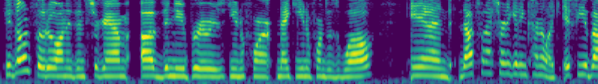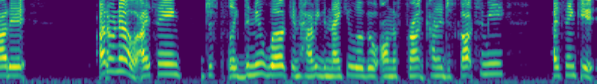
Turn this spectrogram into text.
his own photo on his Instagram of the new Brewers uniform, Nike uniforms as well. And that's when I started getting kind of like iffy about it. I don't know. I think just like the new look and having the Nike logo on the front kind of just got to me. I think it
